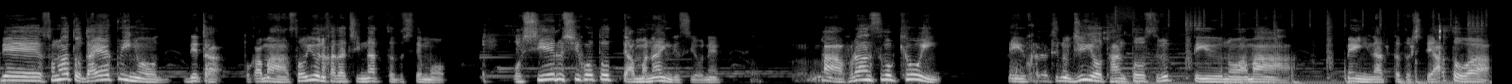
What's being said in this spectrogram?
で、その後大学院を出たとか、まあそういうような形になったとしても、教える仕事ってあんまないんですよね。まあフランス語教員っていう形の授業を担当するっていうのはまあメインになったとして、あとは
